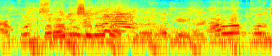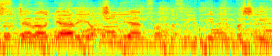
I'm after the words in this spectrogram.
Our. Maraming salamat. Okay. Our Consul General Gary Auxilian from the Philippine Embassy.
